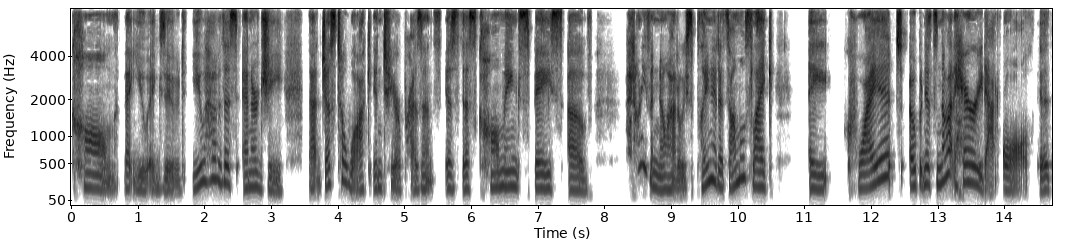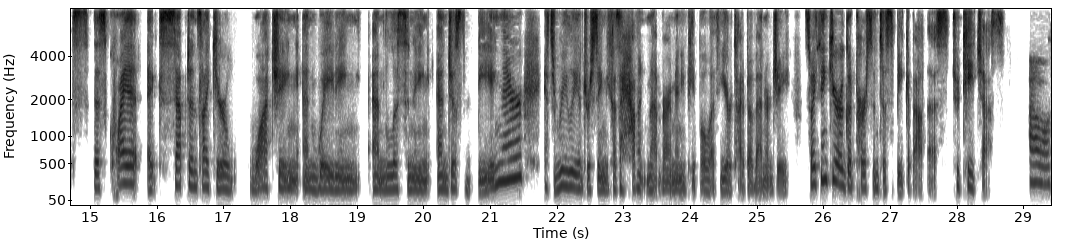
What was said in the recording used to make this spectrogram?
calm that you exude. You have this energy that just to walk into your presence is this calming space of, I don't even know how to explain it. It's almost like a quiet, open. It's not harried at all. It's this quiet acceptance, like you're watching and waiting and listening and just being there, it's really interesting because I haven't met very many people with your type of energy. So I think you're a good person to speak about this, to teach us. Oh,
